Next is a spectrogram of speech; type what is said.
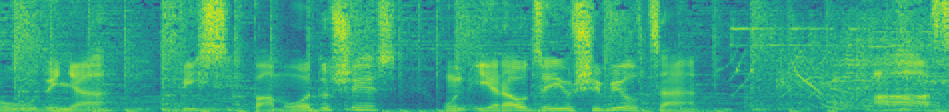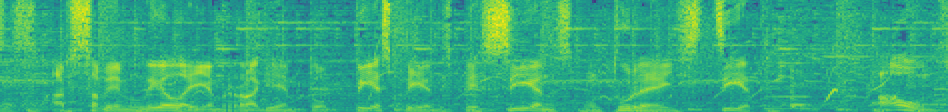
Būdiņā visi pamodušies un ieraudzījuši vilcēnu. Āzis ar saviem lielajiem ragiem to piespiedis pie sienas un turējis ciet. Auns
